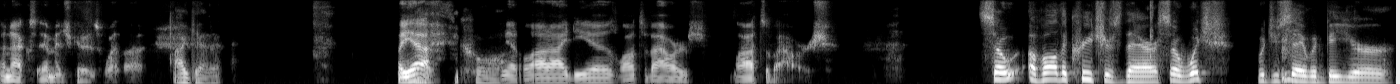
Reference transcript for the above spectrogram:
the next image goes with it. I get it. But yeah, That's cool. We had a lot of ideas, lots of hours, lots of hours. So, of all the creatures there, so which would you say would be your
